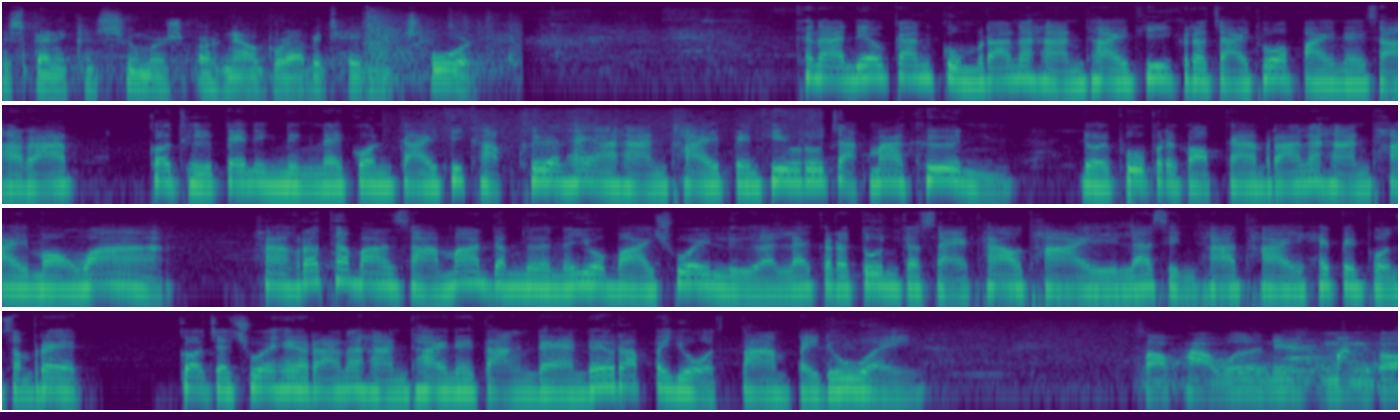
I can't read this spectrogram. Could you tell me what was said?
Hispanic consumers are now gravitating toward ขณะเดียวกันกลุ่มร้านอาหารไทยที่กระจายทั่วไปในสหรัฐ ก็ถือเป็นอีกหนึ่งในกลไกที่ขับเคลื่อนให้อาหารไทยเป็นที่รู้จักมากขึ้น โดยผู้ประกอบการร้านอาหารไทยมองว่า หากรัฐบาลสามารถดำเนินนโยบายช่วยเหลือ และกระตุ้นกระแสข้าวไทย และสินค้าไทยให้เป็นผลสำเร็จ ก็จะช่วยให้ร้านอาหารไทยในต่างแดนได้รับประโยชน์ตามไปด้วยซอฟต์พาวเวอร์เนี่ยมันก็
